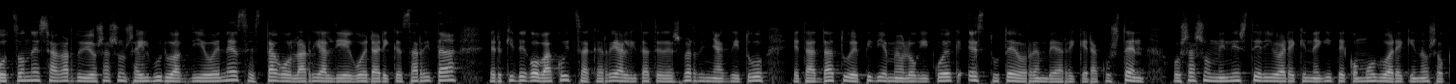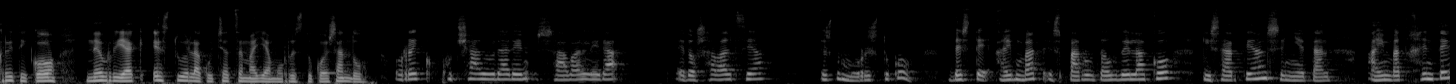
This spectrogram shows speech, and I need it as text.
gotzone sagardui osasun sailburuak dioenez ez dago larrialdi egoerarik ezarrita, erkidego bakoitzak errealitate desberdinak ditu eta datu epidemiologikoek ez dute horren beharrik erakusten. Osasun ministerioarekin egiteko moduarekin oso kritiko, neurriak ez duela kutsatzen maila murriztuko esan du. Horrek kutsaduraren zabalera edo zabaltzea ez du murriztuko. Beste hainbat esparru daudelako gizartean zeinetan hainbat jente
